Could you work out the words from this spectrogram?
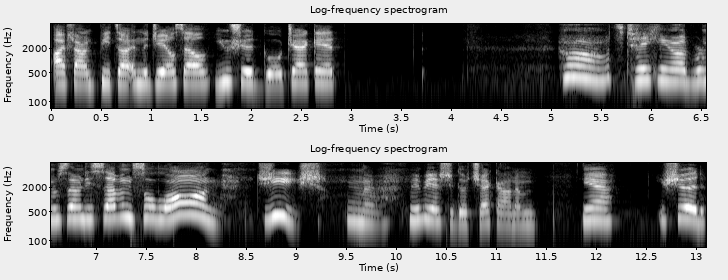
I found pizza in the jail cell. You should go check it. Oh, what's taking Oddworm77 so long? Geesh. Hmm, maybe I should go check on him. Yeah, you should.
